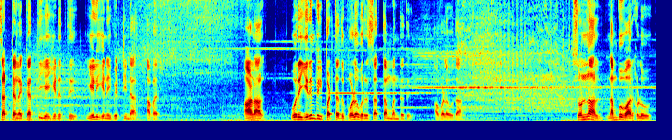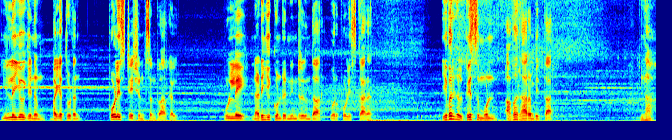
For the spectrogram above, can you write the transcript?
சட்டென கத்தியை எடுத்து ஏலியனை வெட்டினார் அவர். ஆனால் ஒரு இரும்பில் பட்டது போல ஒரு சத்தம் வந்தது. அவ்வளவுதான். சொன்னால் நம்புவார்களோ இல்லையோ எனும் பயத்துடன் போலீஸ் ஸ்டேஷன் சென்றார்கள். உள்ளே நடுங்கிக் கொண்டு நின்றிருந்தார் ஒரு போலீஸ்காரர். இவர்கள் பேசும் முன் அவர் ஆரம்பித்தார். நான்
